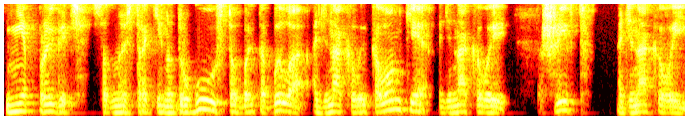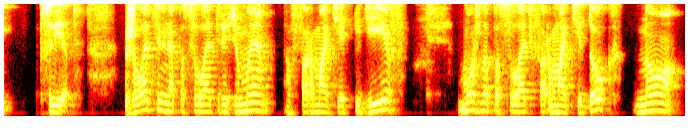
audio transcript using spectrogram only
не прыгать с одной строки на другую, чтобы это было одинаковые колонки, одинаковый шрифт, одинаковый цвет. Желательно посылать резюме в формате PDF, можно посылать в формате doc, но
